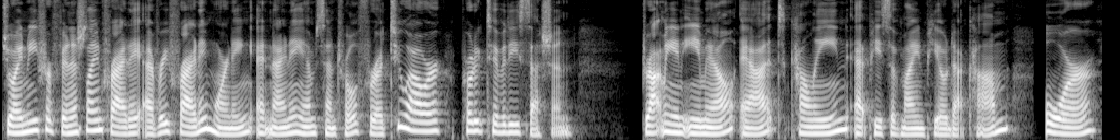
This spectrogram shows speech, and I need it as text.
Join me for Finish Line Friday every Friday morning at 9 a.m. Central for a two hour productivity session. Drop me an email at colleen at peaceofmindpo.com or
